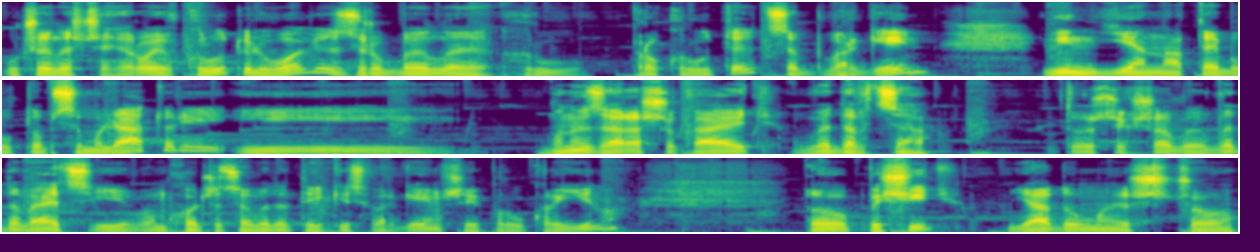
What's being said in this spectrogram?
училища героїв Крут у Львові зробили гру про крути. Це Wargame. Він є на Tabletop симуляторі, і вони зараз шукають видавця. Тож, якщо ви видавець і вам хочеться видати якийсь Wargame ще й про Україну, то пишіть. Я думаю, що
